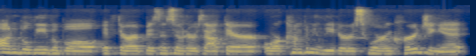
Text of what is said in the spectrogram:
unbelievable if there are business owners out there or company leaders who are encouraging it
